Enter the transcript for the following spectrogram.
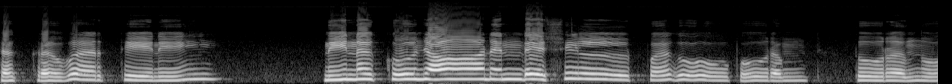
ചക്രവർത്തിനി നിനക്കു ഞാൻ എന്റെ ശില്പഗോപുരം തുറന്നു.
